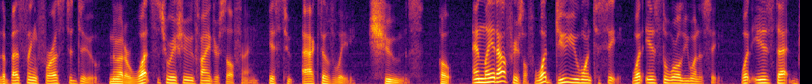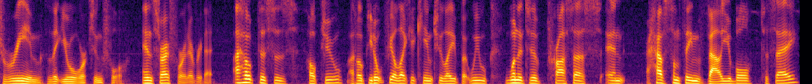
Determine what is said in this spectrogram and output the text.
The best thing for us to do, no matter what situation you find yourself in, is to actively choose hope and lay it out for yourself. What do you want to see? What is the world you want to see? What is that dream that you're working for? And strive for it every day. I hope this has helped you. I hope you don't feel like it came too late, but we wanted to process and have something valuable to say.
